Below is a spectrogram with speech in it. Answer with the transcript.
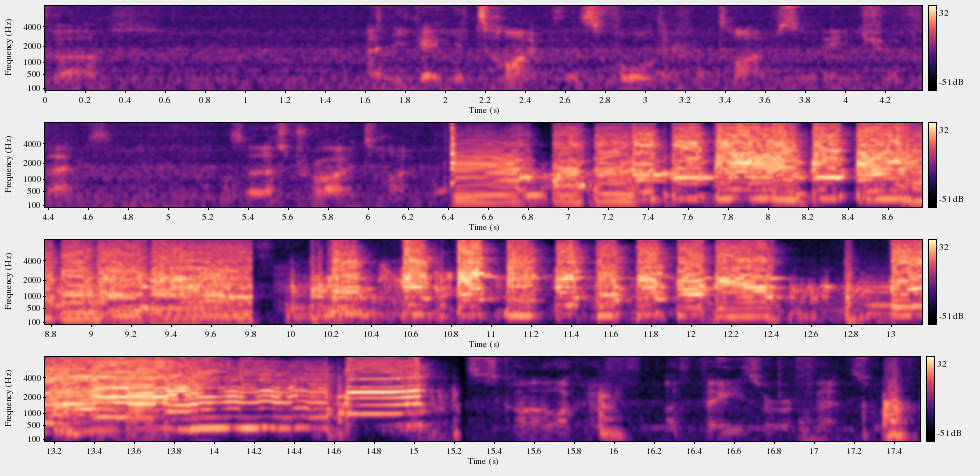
first, and you get your type. There's four different types of each effect. So let's try type one. This is kind of like a, a phaser effect sort of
